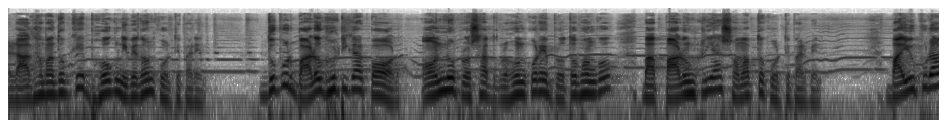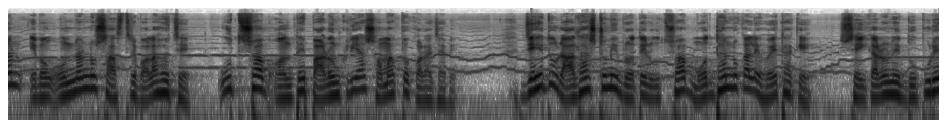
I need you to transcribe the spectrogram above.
রাধা মাধবকে ভোগ নিবেদন করতে পারেন। দুপুর বারো ঘটিকার পর অন্ন প্রসাদ গ্রহণ করে ব্রতভঙ্গ বা পারণ ক্রিয়া সমাপ্ত করতে পারবেন। বায়ুপুরাণ এবং অন্যান্য শাস্ত্রে বলা হয়েছে, উৎসব অন্তে পারণ ক্রিয়া সমাপ্ত করা যাবে। যেহেতু রাধাষ্টমী ব্রতের উৎসব মধ্যাহ্নকালে হয়ে থাকে, সেই কারণে দুপুরে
